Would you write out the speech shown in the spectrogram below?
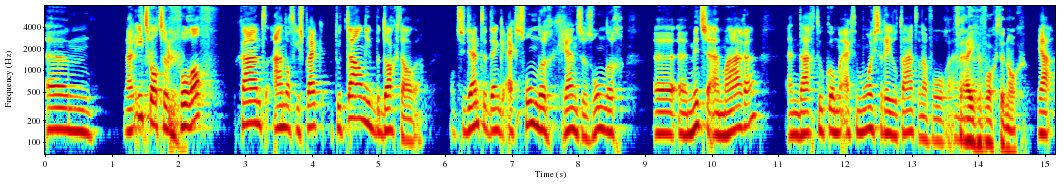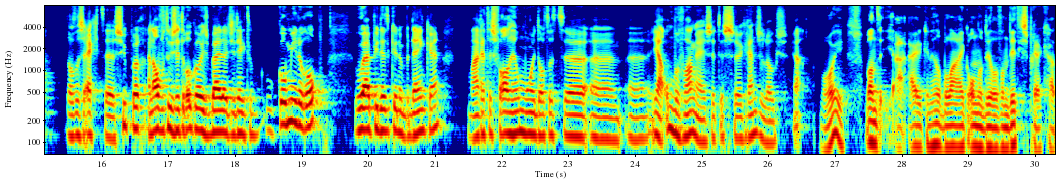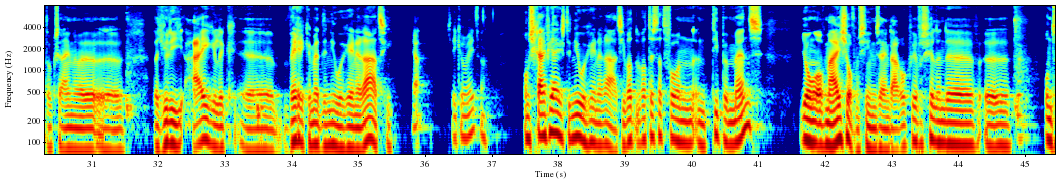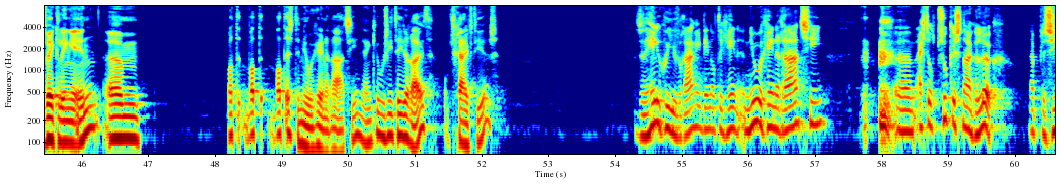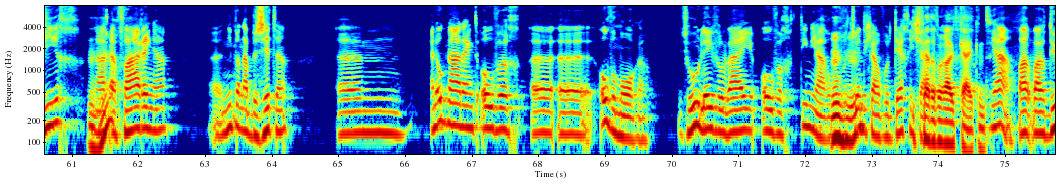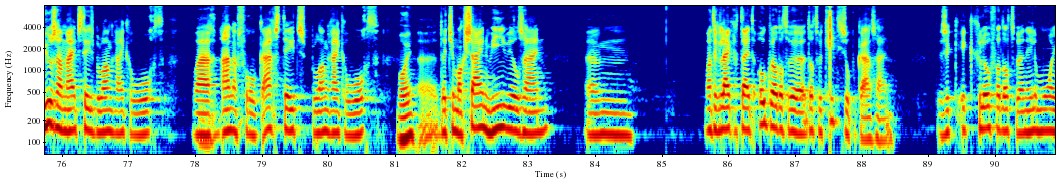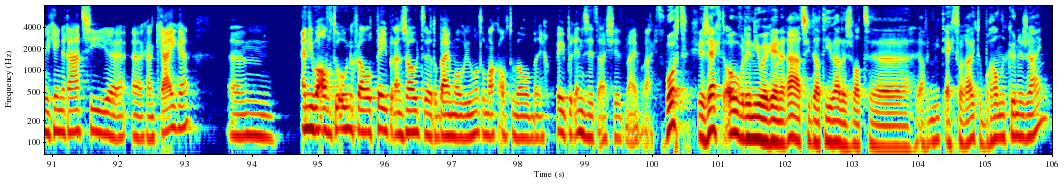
Um, naar iets wat ze voorafgaand aan dat gesprek totaal niet bedacht hadden. Want studenten denken echt zonder grenzen, zonder mitsen en maren. En daartoe komen echt de mooiste resultaten naar voren. Vrijgevochten nog. Ja, dat is echt super. En af en toe zit er ook wel eens bij dat je denkt, hoe, kom je erop? Hoe heb je dit kunnen bedenken? Maar het is vooral heel mooi dat het uh, uh, ja, onbevangen is. Het is grenzeloos. Ja. Mooi. Want ja, eigenlijk een heel belangrijk onderdeel van dit gesprek gaat ook zijn dat jullie eigenlijk werken met de nieuwe generatie. Ja, zeker weten. Omschrijf jij eens de nieuwe generatie. Wat, wat is dat voor een, een type mens, jongen of meisje? Of misschien zijn daar ook weer verschillende uh, ontwikkelingen in. Um, wat, wat, wat is de nieuwe generatie, denk je? Hoe ziet die eruit? Omschrijf die eens. Dat is een hele goede vraag. Ik denk dat de gen nieuwe generatie um, echt op zoek is naar geluk. Naar plezier, mm -hmm. naar ervaringen. Uh, niet meer naar bezitten. Um, en ook nadenkt over uh, uh, overmorgen. Dus hoe leveren wij over 10 jaar, of mm -hmm. over 20 jaar, of over 30 Iets jaar? verder vooruitkijkend. Ja, waar, waar duurzaamheid steeds belangrijker wordt. Waar aandacht voor elkaar steeds belangrijker wordt. Mooi. Uh, dat je mag zijn wie je wil zijn. Um, maar tegelijkertijd ook wel dat we, dat we kritisch op elkaar zijn. Dus ik, ik geloof wel dat we een hele mooie generatie gaan krijgen. Ehm, en die we af en toe ook nog wel wat peper en zout eh, erbij mogen doen. Want er mag af en toe wel wat meer peper in zitten als je het mij vraagt. Wordt gezegd over de nieuwe generatie dat die wel eens wat uh, niet echt vooruit te branden kunnen zijn?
